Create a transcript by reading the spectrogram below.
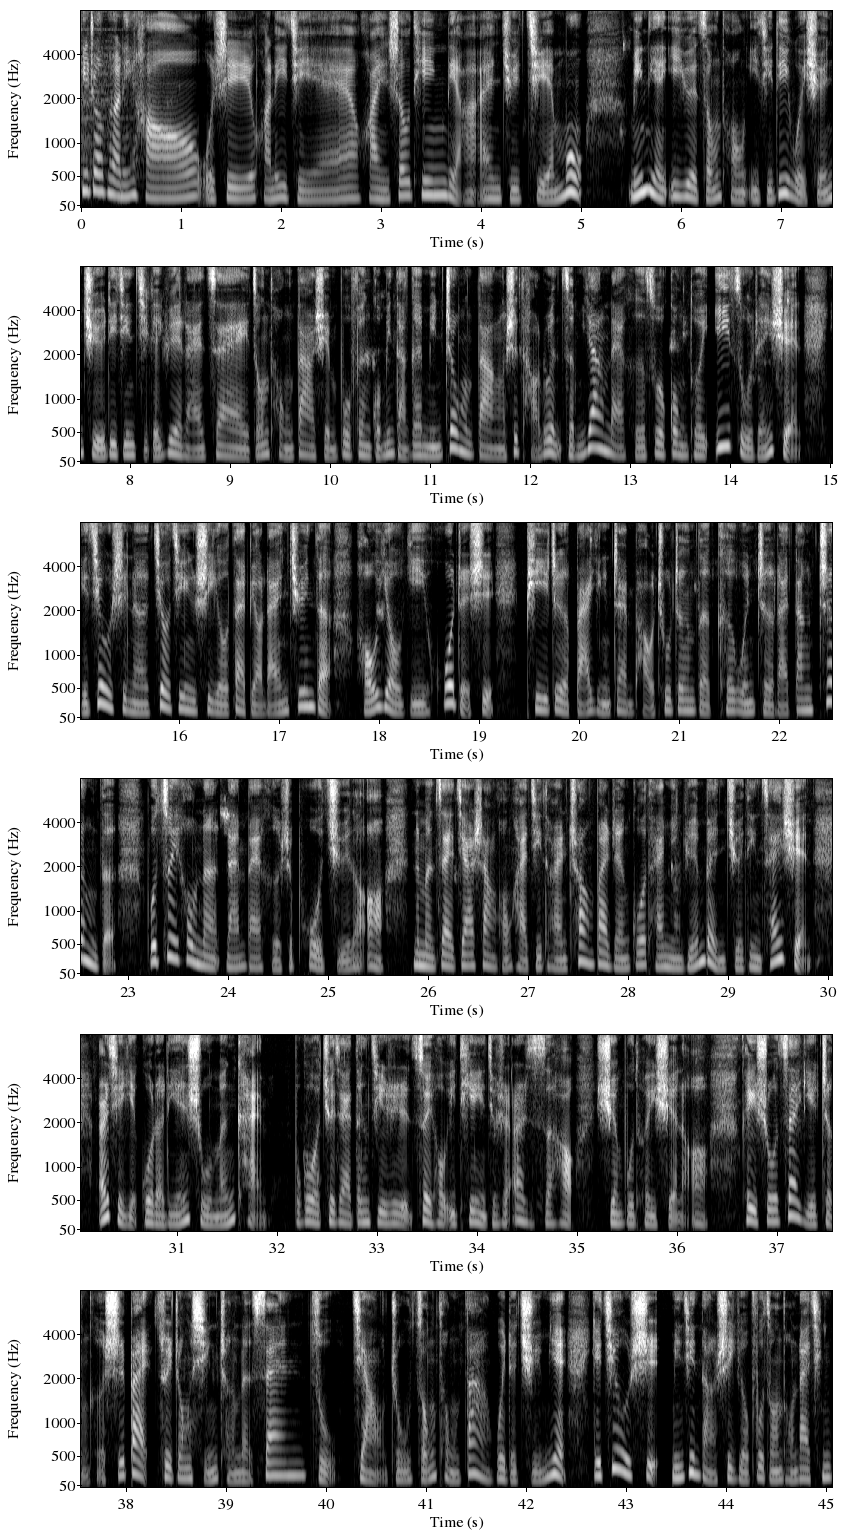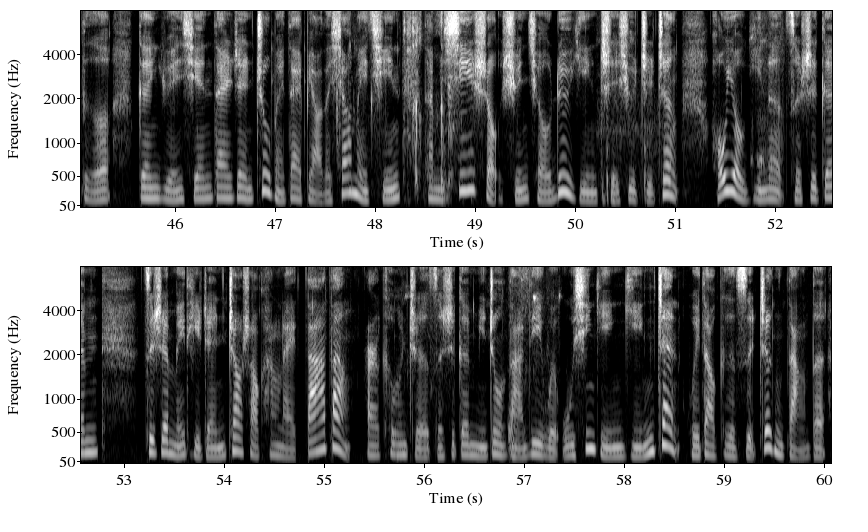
听众朋友您好，我是黄丽杰，欢迎收听《两岸安居》节目。明年一月总统以及立委选举，历经几个月来，在总统大选部分，国民党跟民众党是讨论怎么样来合作共推一组人选，也就是呢，究竟是由代表蓝军的侯友谊，或者是披着白影战袍出征的柯文哲来当政的。不最后呢，蓝白合是破局了哦。那么再加上鸿海集团创办人郭台铭原本决定参选，而且也过了联署门槛。不过，却在登记日最后一天，也就是二十四号宣布退选了哦。可以说再也整合失败，最终形成了三组角逐总统大位的局面。也就是民进党是由副总统赖清德跟原先担任驻美代表的萧美琴，他们携手寻求绿营持续执政。侯友谊呢，则是跟资深媒体人赵少康来搭档，而柯文哲则是跟民众党立委吴欣盈迎战，回到各自政党的。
